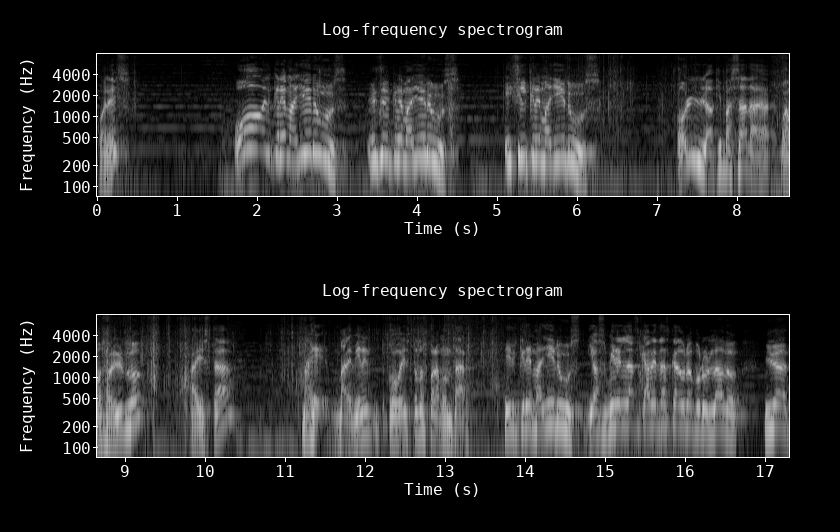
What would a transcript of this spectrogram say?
¿Cuál es? ¡Oh, el cremallerus! ¡Es el cremallerus! ¡Es el cremallerus! ¡Hola, qué pasada! Vamos a abrirlo. Ahí está. Vale, vale, vienen, como veis, todos para montar. El cremallerus. Dios, miren las cabezas cada uno por un lado. Mirad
